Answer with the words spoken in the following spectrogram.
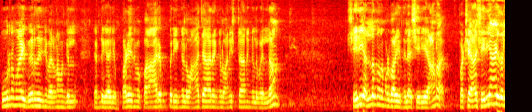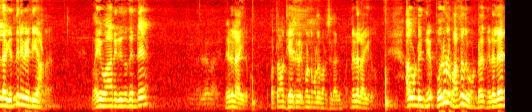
പൂർണമായി വേർതിരിഞ്ഞ് വരണമെങ്കിൽ രണ്ട് കാര്യം. പഴയ പാരമ്പര്യങ്ങളും ആചാരങ്ങളും അനുഷ്ഠാനങ്ങളും എല്ലാം ശരിയല്ലെന്ന് നമ്മൾ പറയുന്നില്ല. ശരിയാണ്. പക്ഷേ അത് ശരിയായതല്ല എന്തിനു വേണ്ടിയാണ്? വരുവാനിരുന്നതിന്റെ നിഴലായിരുന്നു. പത്താം അധ്യായത്തിൽ വരുമ്പോൾ നമ്മൾ മനസ്സിലാക്കും. നിഴലായിരുന്നു. അതുകൊണ്ട് പൊരുൾ വന്നതുകൊണ്ട് നിഴൽ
